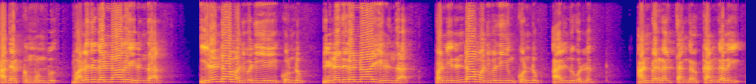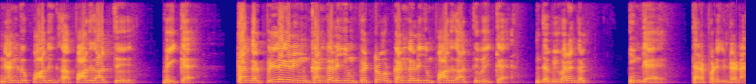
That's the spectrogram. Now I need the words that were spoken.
அதற்கு முன்பு வலது கண்ணாக இருந்தால் இரண்டாம் அதிபதியை கொண்டும் இடது கண்ணாய் இருந்தால் பன்னிரெண்டாம் அதிபதியும் கொண்டும் அறிந்து கொள்ள அன்பர்கள் தங்கள் கண்களை நன்கு பாதுகா பாதுகாத்து வைக்க தங்கள் பிள்ளைகளின் கண்களையும் பெற்றோர் கண்களையும் பாதுகாத்து வைக்க இந்த விவரங்கள் இங்கே தரப்படுகின்றன.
